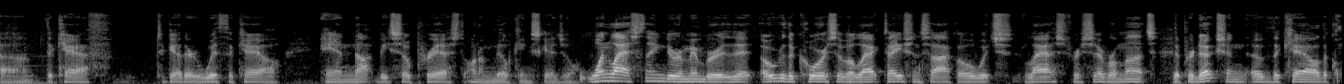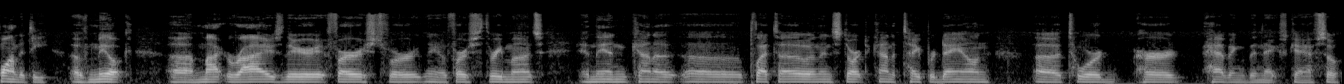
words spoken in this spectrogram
uh, the calf together with the cow and not be so pressed on a milking schedule. One last thing to remember that over the course of a lactation cycle, which lasts for several months, the production of the cow, the quantity of milk, uh, might rise there at first for you know first three months, and then kind of uh, plateau, and then start to kind of taper down uh, toward her having the next calf. So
